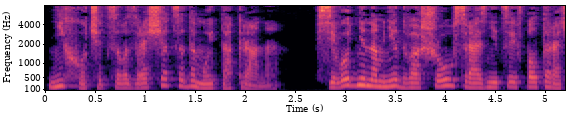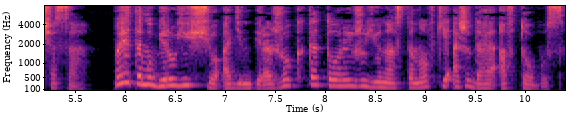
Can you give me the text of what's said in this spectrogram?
Не хочется возвращаться домой так рано. Сегодня на мне два шоу с разницей в полтора часа. Поэтому беру еще один пирожок, который жую на остановке, ожидая автобус.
